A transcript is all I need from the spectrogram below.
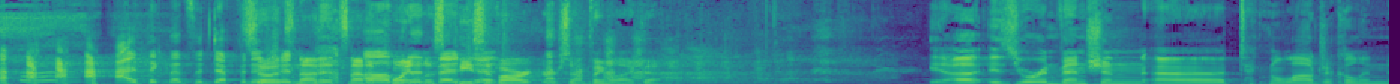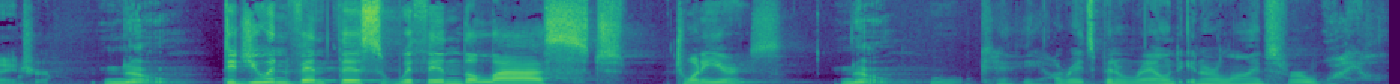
I think that's the definition. So it's not, it's not a pointless piece of art or something like that. Uh, is your invention uh, technological in nature? No. Did you invent this within the last 20 years? No. Ooh, okay. All right. It's been around in our lives for a while.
